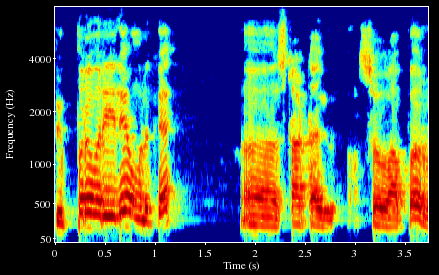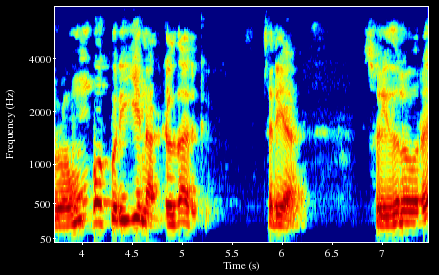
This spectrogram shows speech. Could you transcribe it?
பிப்ரவரியிலே உங்களுக்கு ஸ்டார்ட் ஆகுது. ஸோ அப்போ ரொம்ப குறுகிய நாட்கள் தான் இருக்குது சரியா? ஸோ இதில் ஒரு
